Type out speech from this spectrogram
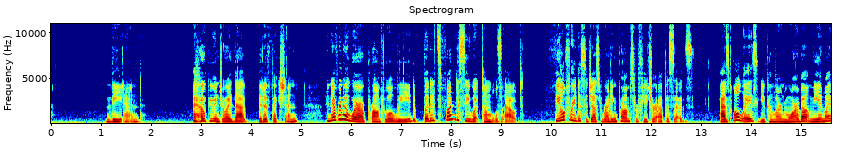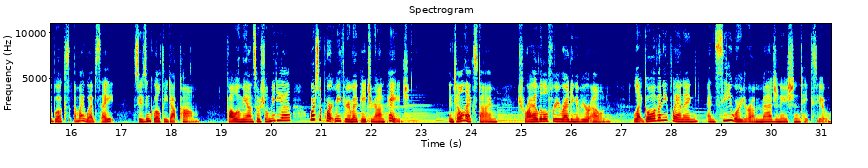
The end. I hope you enjoyed that bit of fiction. I never know where a prompt will lead, but it's fun to see what tumbles out. Feel free to suggest writing prompts for future episodes. As always, you can learn more about me and my books at my website, susanquilty.com. Follow me on social media or support me through my Patreon page. Until next time, try a little free writing of your own. Let go of any planning and see where your imagination takes you.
